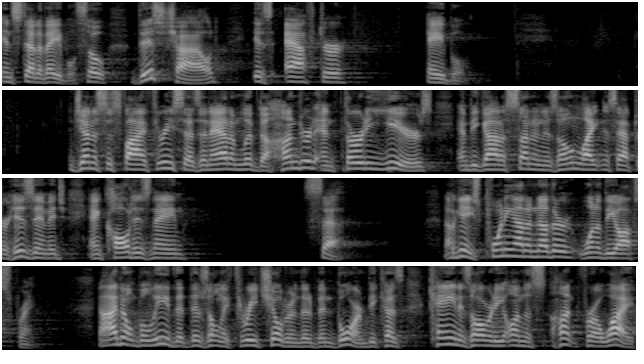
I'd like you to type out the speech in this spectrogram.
instead of Abel." So this child is after Abel. Genesis 5 3 says, And Adam lived 130 years and begot a son in his own likeness after his image and called his name Seth. Now, again, he's pointing out another one of the offspring. Now, I don't believe that there's only three children that have been born because Cain is already on the hunt for a wife,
